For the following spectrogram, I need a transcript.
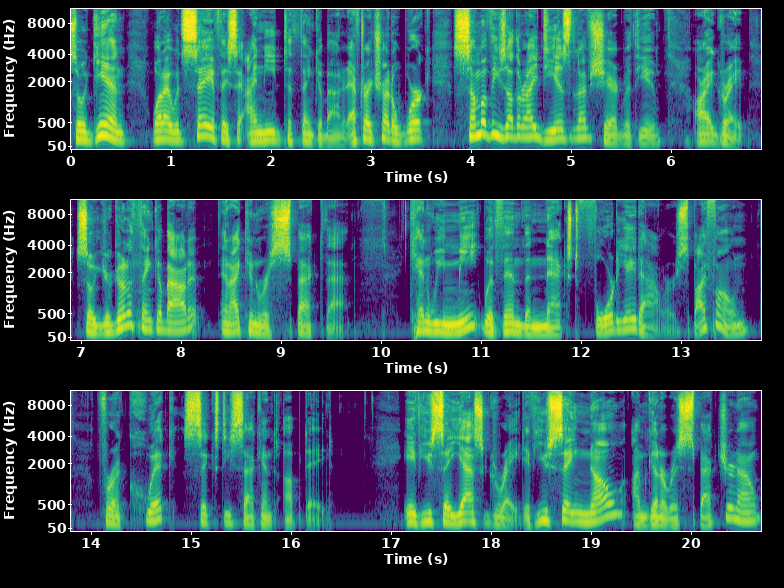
So, again, what I would say if they say, I need to think about it, after I try to work some of these other ideas that I've shared with you, all right, great. So, you're going to think about it, and I can respect that. Can we meet within the next 48 hours by phone for a quick 60 second update? If you say yes, great. If you say no, I'm going to respect your no.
